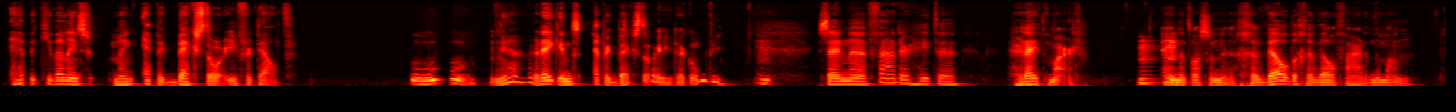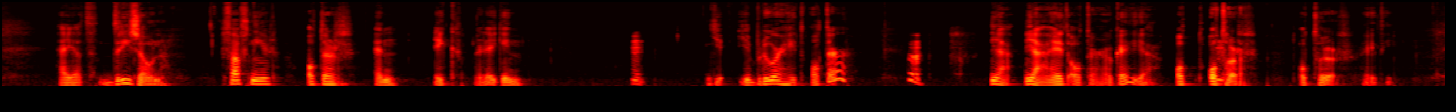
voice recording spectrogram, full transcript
Heb ik je wel eens mijn epic backstory verteld? Oeh. Ja, Regens epic backstory, daar komt hij. Mm. Zijn eh, vader heette Reitmar. En het was een eh, geweldige, welvarende man. Hij had drie zonen. Fafnir, Otter en ik, Regin. Je, je broer heet Otter? Huh. Ja, ja, hij heet Otter, oké? Ja, Ot- Otter. Otter heet hij.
